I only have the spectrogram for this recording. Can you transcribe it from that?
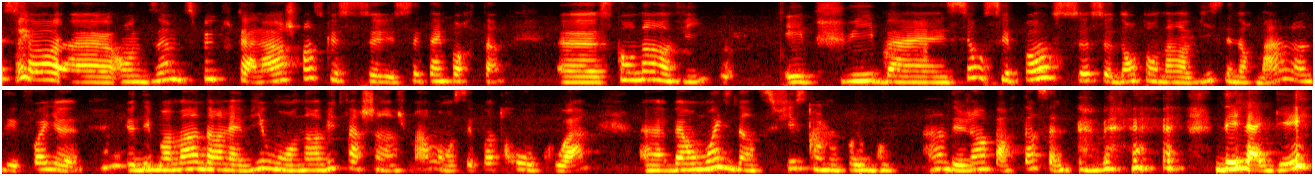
ça, euh, on le disait un petit peu tout à l'heure, je pense que c'est important. Euh, ce qu'on a envie. Et puis, ben, si on ne sait pas ce, dont on a envie, c'est normal. Hein. Des fois, il y, a, des moments dans la vie où on a envie de faire changement, mais on ne sait pas trop quoi. Euh, ben, au moins identifier ce qu'on n'a pas le goût. Hein. Déjà, en partant, ça nous permet d'élaguer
